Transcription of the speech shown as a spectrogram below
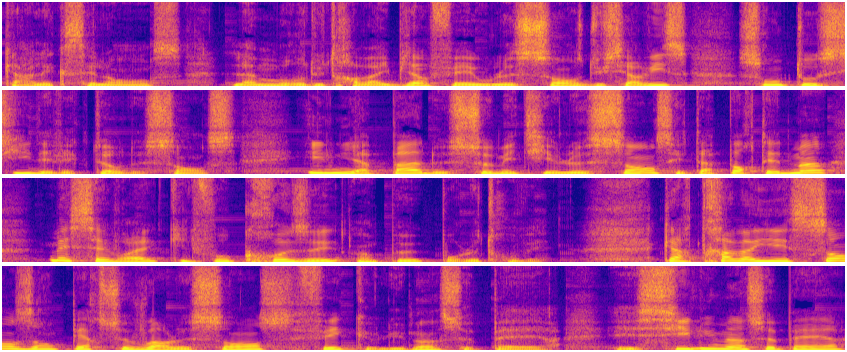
car l'excellence, l'amour du travail bien fait ou le sens du service sont aussi des vecteurs de sens. Il n'y a pas de ce métier, le sens est à portée de main, mais c'est vrai qu'il faut creuser un peu pour le trouver. Car travailler sans en percevoir le sens fait que l'humain se perd. Et si l'humain se perd,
